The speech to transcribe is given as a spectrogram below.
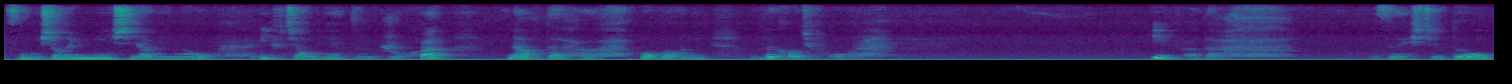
z uniesionymi mięśniami nóg i wciągniętym brzuchem. Na wdechach powoli wychodź w górę. I wydech. Zejście w dół.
